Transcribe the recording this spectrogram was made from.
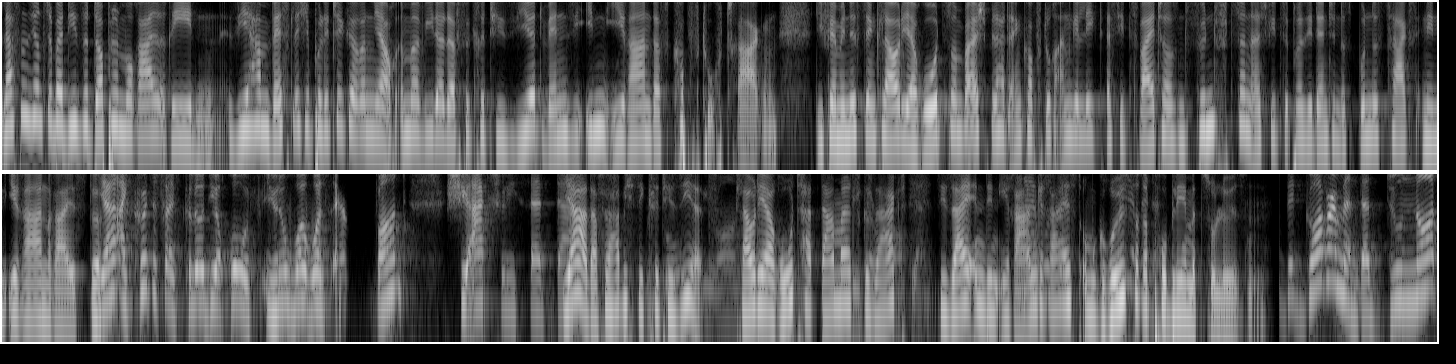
Lassen Sie uns über diese Doppelmoral reden. Sie haben westliche Politikerinnen ja auch immer wieder dafür kritisiert, wenn sie in Iran das Kopftuch tragen. Die Feministin Claudia Roth zum Beispiel hat ein Kopftuch angelegt, als sie 2015 als Vizepräsidentin des Bundestags in den Iran reiste. Yeah, I criticized Claudia Roth. You know what was ja, dafür habe ich sie kritisiert. Claudia Roth hat damals gesagt, sie sei in den Iran gereist, um größere Probleme zu lösen. The government that do not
